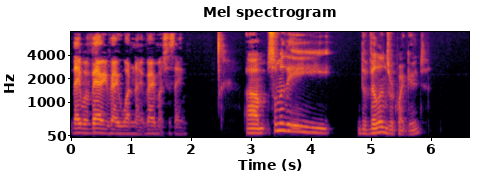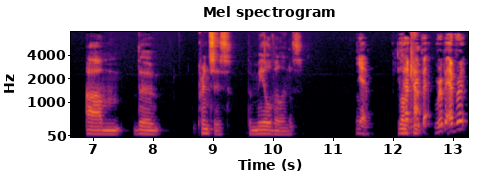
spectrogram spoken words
They were very, very one note, very much the same. Um, some of the the villains were quite good. Um, the princes, the male villains. Yeah. A lot of Had ca- Rupert, Rupert Everett.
